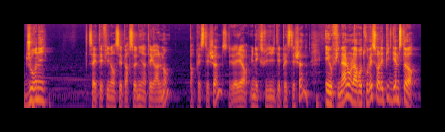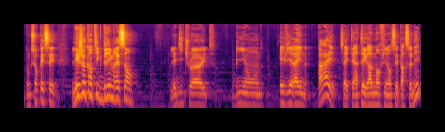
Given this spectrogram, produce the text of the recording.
Journey, ça a été financé par Sony intégralement, PlayStation, c'était d'ailleurs une exclusivité PlayStation, et au final, on l'a retrouvé sur l'Epic Game Store, donc sur PC. Les jeux Quantic Dream récents, les Detroit, Beyond, Heavy Rain, pareil, ça a été intégralement financé par Sony,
